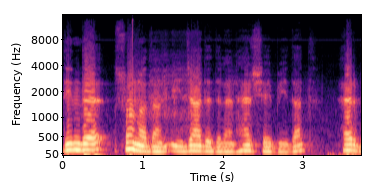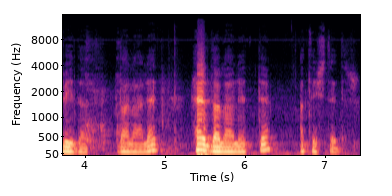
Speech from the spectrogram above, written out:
Dinde sonradan icat edilen her şey bidat, her bidat dalalet, her dalalette ateştedir.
